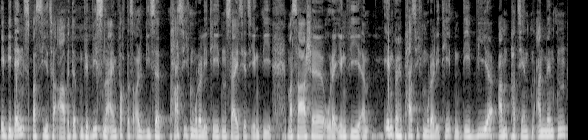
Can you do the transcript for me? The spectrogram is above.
evidenzbasierter arbeitet und wir wissen einfach, dass alle diese passiven Modalitäten, sei es jetzt irgendwie Massage oder irgendwie ähm, irgendwelche passiven Modalitäten, die wir am Patienten anwenden,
